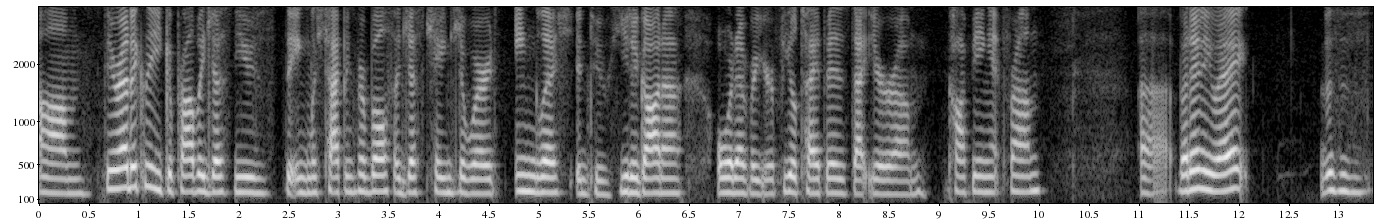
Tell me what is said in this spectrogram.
um, theoretically you could probably just use the English typing for both and just change the word English into hiragana or whatever your field type is that you're um, copying it from. Uh, but anyway, this is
